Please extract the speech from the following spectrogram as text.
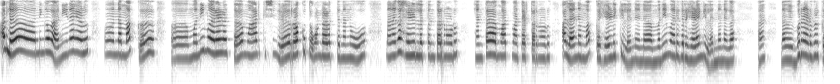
ಅಲ್ಲ ನಿಂಗವ ನೀನ ಹೇಳು. ನಮ್ಮ ಅಕ್ಕ ಮನಿ ಮಾರಾಡತ್ತ ಮಾಡ್ಕಿಸಿದ್ರೆ ರೊಕ್ಕ ತಗೊಂಡಾಳತ್ತ ನಾನು. ನನಗ ಹೇಳಿಲ್ಲತ್ತಂತಾರ ನೋಡು. ಎಂತ ಮಾತ್ ಮಾತಾಡ್ತಾರ ನೋಡು. ಅಲ್ಲ ನಮ್ಮ ಅಕ್ಕ ಹೇಳಿಕ್ಕಿಲ್ಲ ನಾನು ಮನಿ ಮಾರಿದ್ರೆ ಹೇಳಂಗಿಲ್ಲ ನನಗ. ನಾವಿಬ್ಬರು ನಡ್ಬೇಕ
